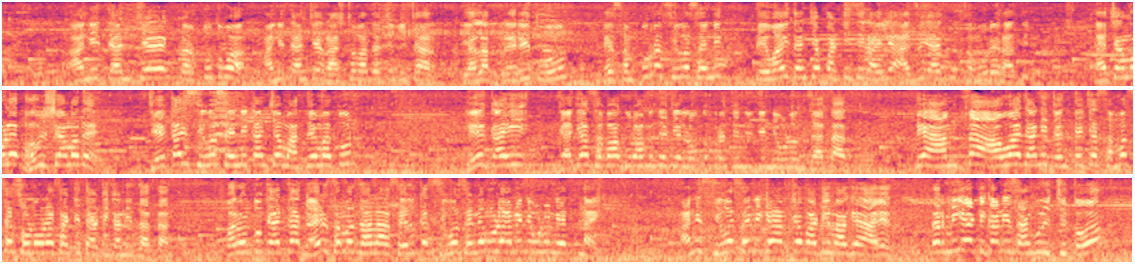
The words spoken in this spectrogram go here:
आणि त्यांचे कर्तृत्व आणि त्यांचे राष्ट्रवादाचे विचार याला प्रेरित होऊन हे संपूर्ण शिवसैनिक तेव्हाही त्यांच्या पाठीशी राहिले आजही आहेत समोरे राहतील. याच्यामुळे भविष्यामध्ये जे काही शिवसैनिकांच्या माध्यमातून हे काही ज्या ज्या सभागृहामध्ये जे लोकप्रतिनिधी निवडून जातात ते आमचा आवाज आणि जनतेच्या समस्या सोडवण्यासाठी त्या ठिकाणी जातात. परंतु त्यांचा गैरसमज झाला असेल का शिवसेनेमुळे आम्ही निवडून येत नाही. आणि शिवसैनिक हे आमच्या पाठीमागे आहेत. तर मी या ठिकाणी सांगू इच्छितो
